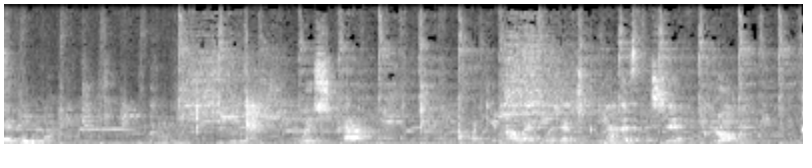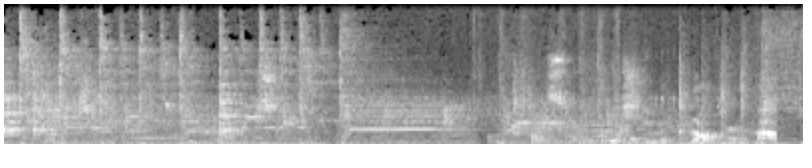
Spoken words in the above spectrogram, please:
cebula. Łyżka, a takie małe łyżeczki. Na desce się kromy. Mówimy trochę mało.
